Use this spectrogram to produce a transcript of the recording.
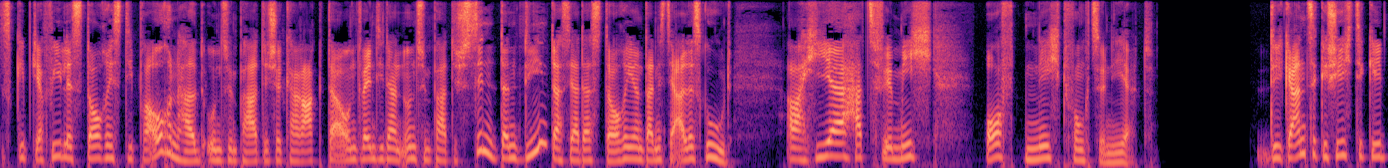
es gibt ja viele Stories, die brauchen halt unsympathische Charakter und wenn die dann unsympathisch sind, dann dient das ja der Story und dann ist ja alles gut. Aber hier hat's für mich oft nicht funktioniert. Die ganze Geschichte geht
